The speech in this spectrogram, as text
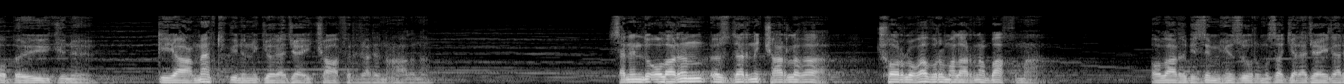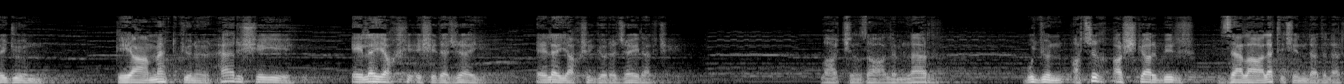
o böyük günü, qiyamət gününü görəcək kafirlərin halına. Sən indi onların özlərini karlığa, körluğa vurmalarına baxma. Onlar bizim hüzurumuza gələcəkləri gün, qiyamət günü hər şeyi elə yaxşı eşidəcək, elə yaxşı görəcəklər ki, Lakin zalimlər bugün açıq-aşkar bir zəlalət içindədirlər.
